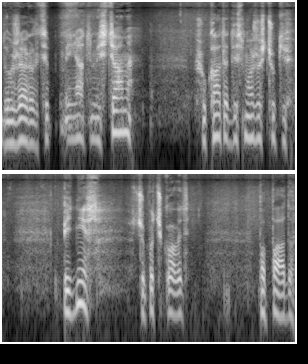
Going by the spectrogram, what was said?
До жерлиці міняти місцями, шукати десь може щуки підніс, щупачковець попаду.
